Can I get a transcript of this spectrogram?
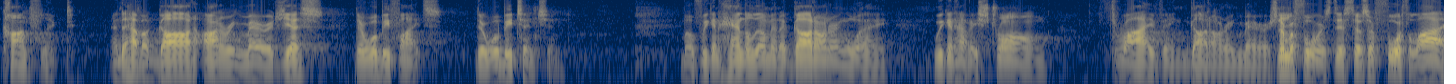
conflict and to have a God honoring marriage. Yes, there will be fights, there will be tension. But if we can handle them in a God honoring way, we can have a strong, thriving, God honoring marriage. Number four is this there's a fourth lie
